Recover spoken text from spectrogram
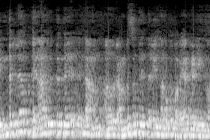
എന്തെല്ലാം ജനാധിപത്യത്തെ ഒരു അന്തസ്സത്തെ നിലയിൽ നമുക്ക് പറയാൻ കഴിയുന്ന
